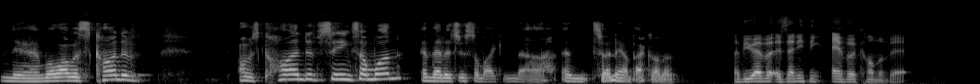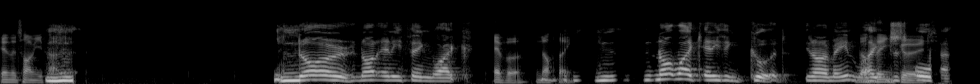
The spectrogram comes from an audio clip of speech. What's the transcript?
Yeah, well, I was kind of, I was kind of seeing someone, and then it's just I'm like, nah, and so now I'm back on it. Have you ever? Has anything ever come of it in the time you've had Mhm. it? No, not anything like, Ever? Nothing. n- not like anything good. You know what I mean? Nothing like just good. all bad,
